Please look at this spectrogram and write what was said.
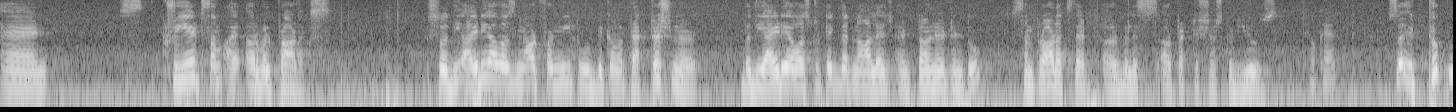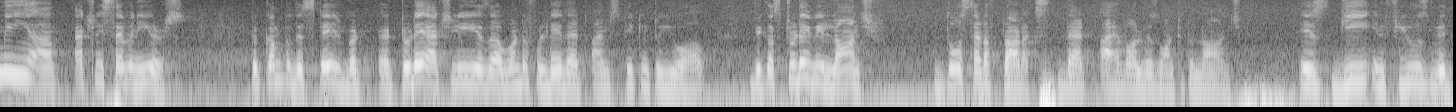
and create some herbal products. So the idea was not for me to become a practitioner, but the idea was to take that knowledge and turn it into some products that herbalists or practitioners could use. Okay. So it took me uh, actually seven years to come to this stage, but uh, today actually is a wonderful day that I'm speaking to you all because today we launched those set of products that I have always wanted to launch is ghee infused with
